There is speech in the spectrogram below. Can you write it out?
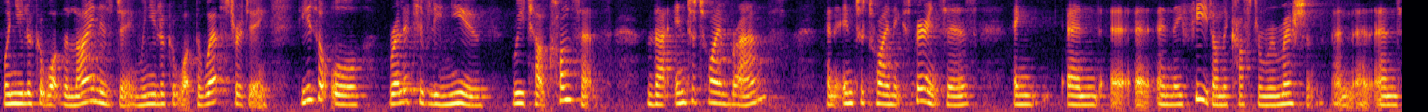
when you look at what the line is doing, when you look at what the Webster are doing, these are all relatively new retail concepts that intertwine brands and intertwine experiences and and uh, and they feed on the customer emotion and and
